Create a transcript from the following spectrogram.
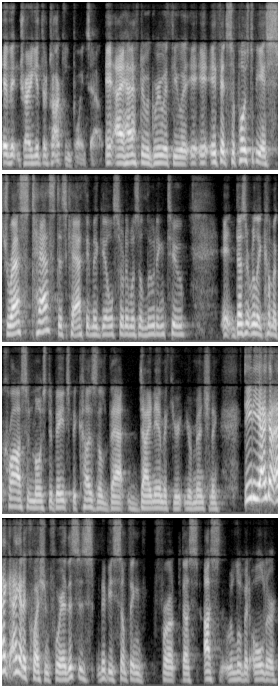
pivot and try to get their talking points out. I have to agree with you. If it's supposed to be a stress test, as Kathy McGill sort of was alluding to, it doesn't really come across in most debates because of that dynamic you're, you're mentioning. Dee Dee, I got, I, I got a question for you. This is maybe something for us, us a little bit older.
